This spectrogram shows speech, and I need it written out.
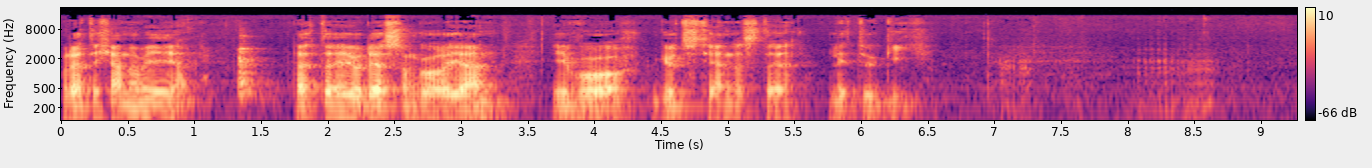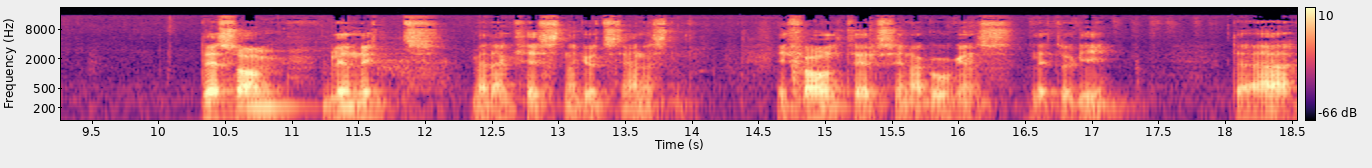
Og dette kjenner vi igjen. Dette er jo det som går igjen i vår gudstjenesteliturgi. Det som blir nytt med den kristne gudstjenesten, i forhold til synagogens liturgi, det er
